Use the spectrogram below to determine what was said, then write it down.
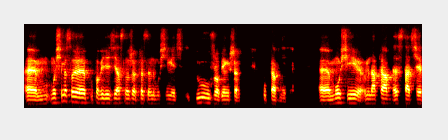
E, musimy sobie powiedzieć jasno, że prezydent musi mieć dużo większe uprawnienia. E, musi naprawdę stać się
